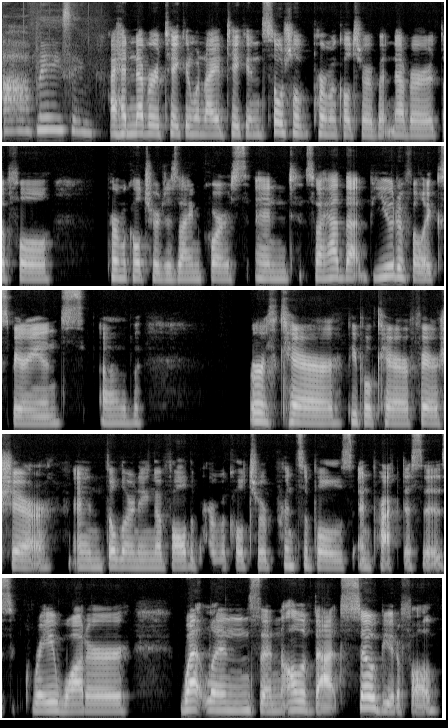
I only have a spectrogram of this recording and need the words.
Oh, amazing. I had never taken one, I had taken social permaculture, but never the full permaculture design course. And so I had that beautiful experience of earth care, people care, fair share, and the learning of all the permaculture principles and practices, gray water, wetlands, and all of that. So beautiful.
